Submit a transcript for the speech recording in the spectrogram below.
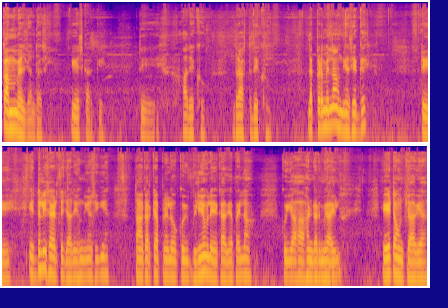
ਕੰਮ ਮਿਲ ਜਾਂਦਾ ਸੀ ਇਸ ਕਰਕੇ। ਤੇ ਆ ਦੇਖੋ, ਦਰਖਤ ਦੇਖੋ। ਲੱਕੜ ਮਿੱਲਾਂ ਹੁੰਦੀਆਂ ਸੀ ਅੱਗੇ ਤੇ ਇਧਰਲੀ ਸਾਈਡ ਤੇ ਜ਼ਿਆਦਾ ਹੁੰਦੀਆਂ ਸੀਗੀਆਂ। ਤਾਂ ਕਰਕੇ ਆਪਣੇ ਲੋਕ ਕੋਈ ਵਿਲੀਅਮ ਲੇਕ ਆ ਗਿਆ ਪਹਿਲਾਂ, ਕੋਈ ਆਹ 100 ਮਾਈਲ ਇਹ ਟਾਊਨ ਚ ਆ ਗਿਆ।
